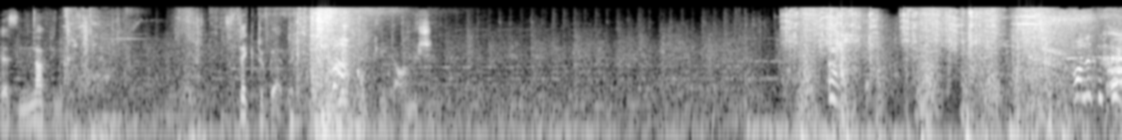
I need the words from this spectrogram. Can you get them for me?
There's nothing to do. Stick together. We'll complete our mission. Call it the quick.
